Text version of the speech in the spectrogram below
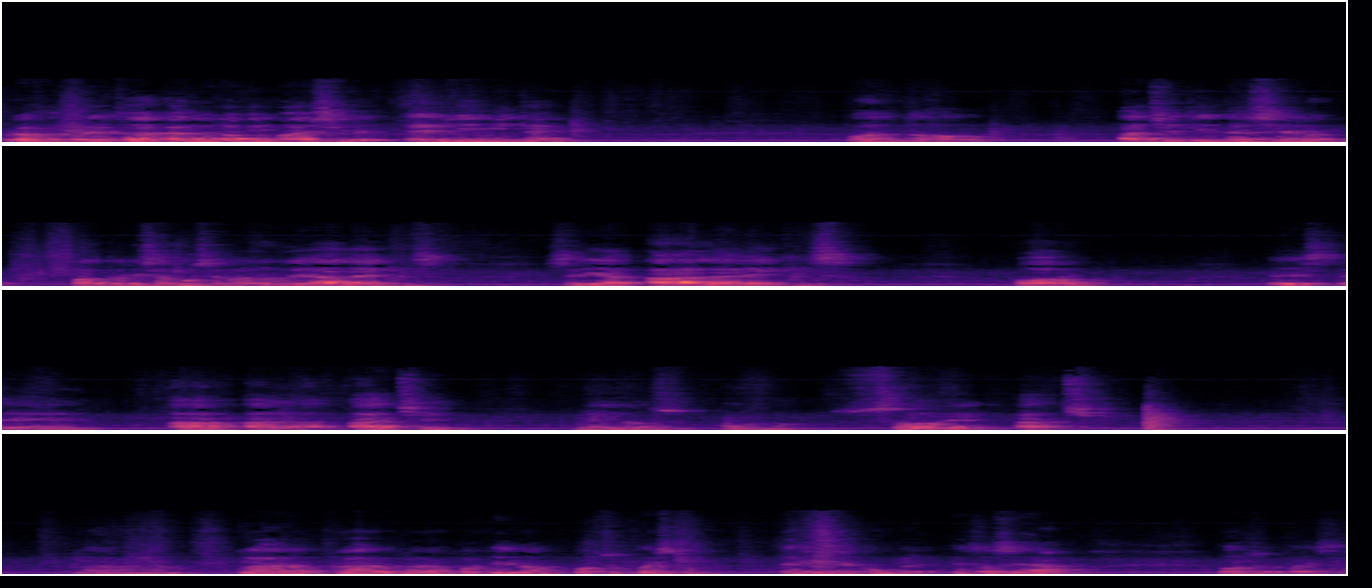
Profe, pero esto de acá no es lo mismo decir el límite cuando h tiende a 0, factorizamos el valor de a a la x, sería a a la x por este, a a la h menos 1 sobre h. Claro, claro, claro, claro, ¿por qué no? Por supuesto. Eso se cumple, eso se da, por supuesto.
